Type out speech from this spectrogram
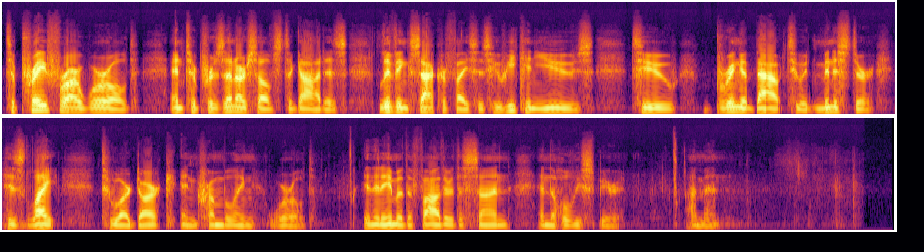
to pray for our world and to present ourselves to God as living sacrifices who He can use to bring about, to administer His light to our dark and crumbling world. In the name of the Father, the Son, and the Holy Spirit. Amen.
